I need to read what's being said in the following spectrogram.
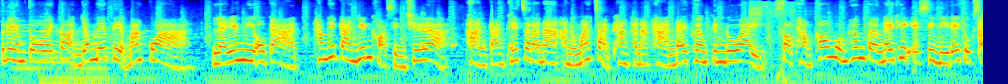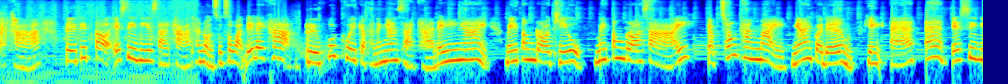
เตรียมตัวไว้ก่อนย่อมได้เปรียบมากกว่า และยังมีโอกาสทำให้การยื่นขอสินเชื่อ ผ่านการพิจารณาอนุมัติจากทางธนาคารได้เพิ่มขึ้นด้วย สอบถามข้อมูลเพิ่มเติมได้ที่ SCB ได้ทุกสาขา หรือติดต่อ SCB สาขาถนนสุขสวัสดิ์ได้เลยค่ะ หรือพูดคุยกับพนักงานสาขาได้ง่ายๆ ไม่ต้องรอคิว ไม่ต้องรอสาย กับช่องทางใหม่ ง่ายกว่าเดิม เพียงแอด SCB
